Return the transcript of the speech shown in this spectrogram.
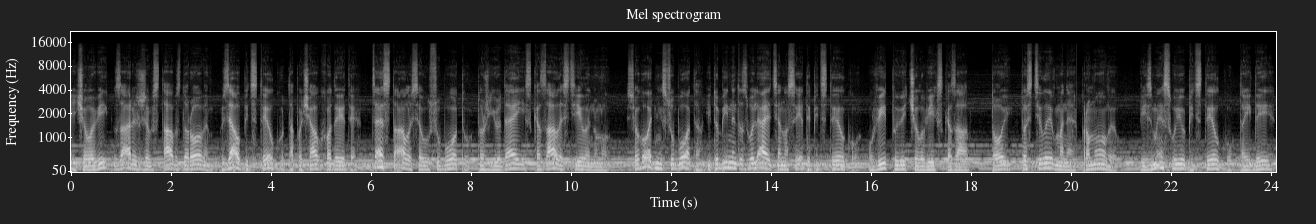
І чоловік зараз же встав здоровим, взяв підстилку та почав ходити. Це сталося у суботу, тож юдеї сказали зціленому Сьогодні субота, і тобі не дозволяється носити підстилку. У відповідь чоловік сказав Той, хто зцілив мене, промовив Візьми свою підстилку та йди.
